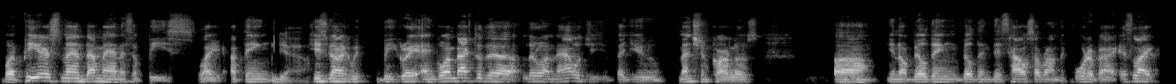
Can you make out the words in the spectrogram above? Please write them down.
But Pierce, man, that man is a beast. Like I think yeah. he's gonna be- be great. And going back to the little analogy that you mentioned, Carlos, uh, you know, building building this house around the quarterback, it's like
